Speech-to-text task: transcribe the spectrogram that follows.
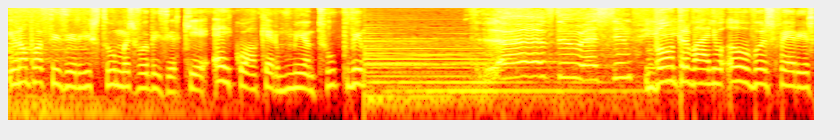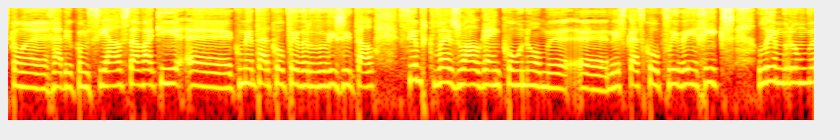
Eu não posso dizer isto, mas vou dizer que é a qualquer momento podemos. Bom trabalho ou boas férias com a Rádio Comercial. Estava aqui a comentar com o Pedro do Digital. Sempre que vejo alguém com o nome, eh, neste caso com o apelido Henriques, lembro-me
